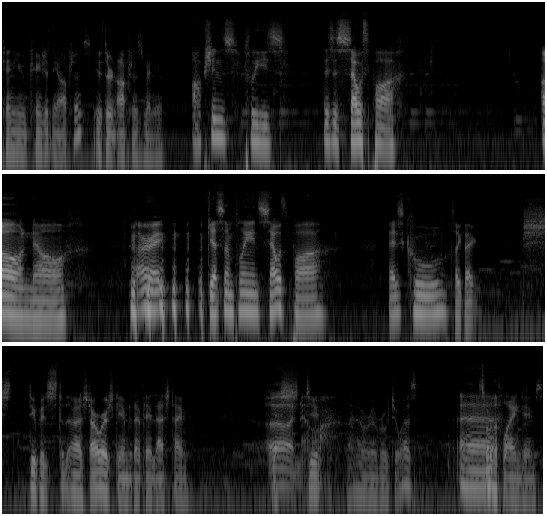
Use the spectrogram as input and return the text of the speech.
Can you change it in the options? Is there an options menu? Options, please. This is Southpaw. Oh no. Alright. Guess I'm playing Southpaw. That's cool. It's like that stupid st- uh, Star Wars game that I played last time. Oh It's no. stu- I don't remember which it was. Uh, It's one of the flying games.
